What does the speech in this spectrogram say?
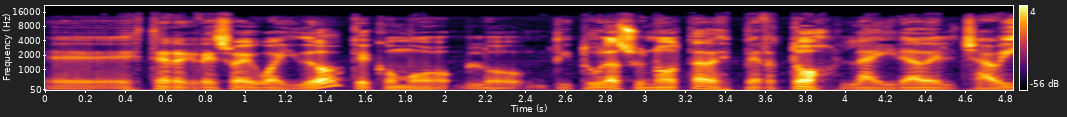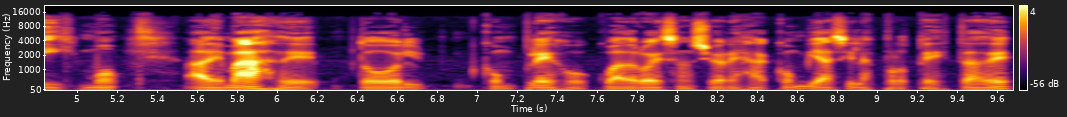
eh, este regreso de Guaidó, que como lo titula su nota, despertó la ira del chavismo, además de todo el complejo cuadro de sanciones a Conviasa y las protestas de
